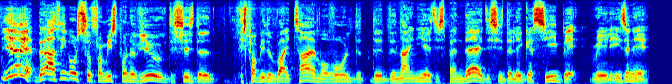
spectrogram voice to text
Yeah, but I think also from his point of view, this is the it's probably the right time of all the, the, the nine years he spent there. This is the legacy bit, really, isn't it?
